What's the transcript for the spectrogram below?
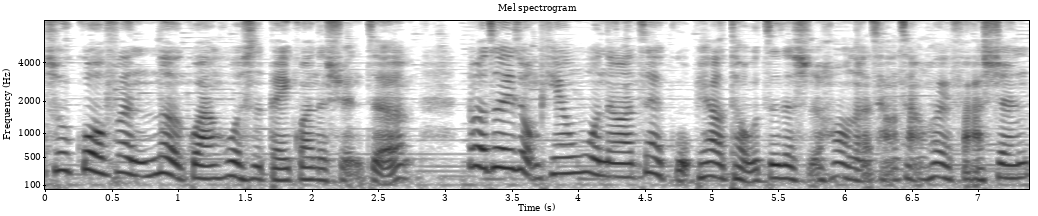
出过分乐观或是悲观的选择，那么这一种偏误呢，在股票投资的时候呢，常常会发生。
